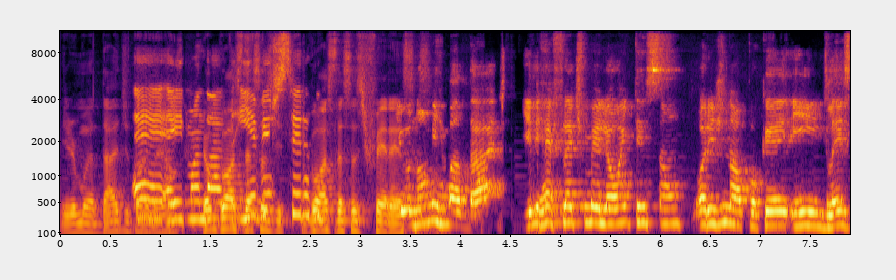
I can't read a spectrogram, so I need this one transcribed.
Irmandade do é, Anel. É, a Irmandade. Eu gosto, dessas, de ser... gosto dessas diferenças. E o nome Irmandade, ele reflete melhor a intenção original, porque em inglês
